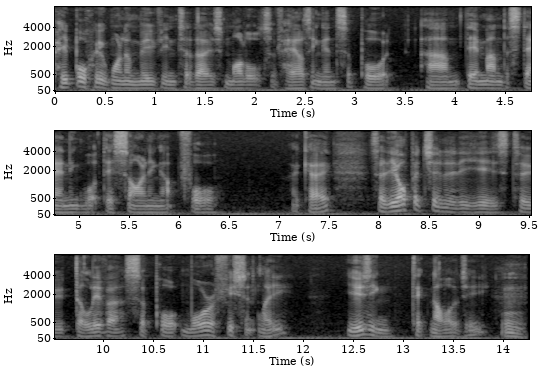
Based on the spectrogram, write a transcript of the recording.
people who want to move into those models of housing and support, um, them understanding what they're signing up for. Okay, so the opportunity is to deliver support more efficiently using technology. Mm.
